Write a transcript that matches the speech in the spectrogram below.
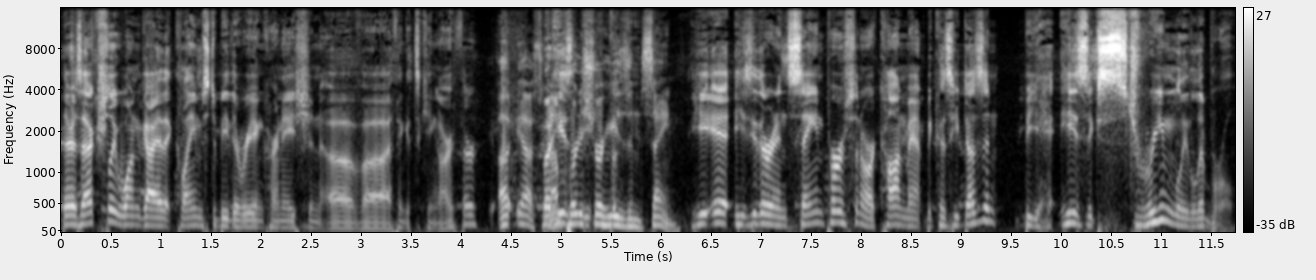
there's actually one guy that claims to be the reincarnation of, uh, I think it's King Arthur. uh, yes But i'm he's- pretty sure he's insane He he's either an insane person or a con man because he doesn't be. He's extremely liberal,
